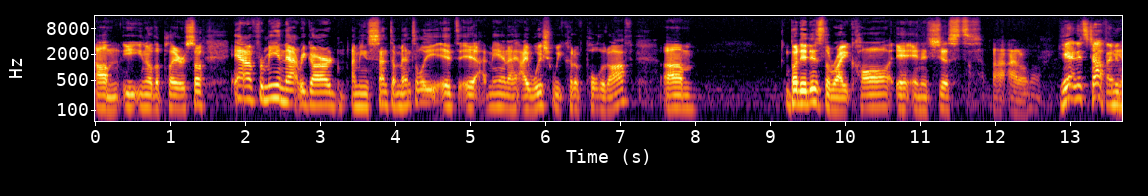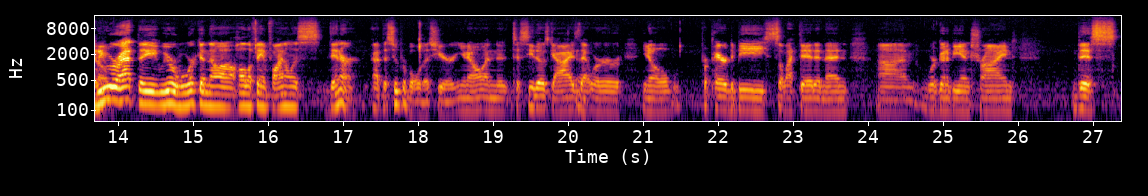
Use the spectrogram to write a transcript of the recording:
um, you know, the players. So, yeah, for me in that regard, I mean, sentimentally, it, it man, I, I wish we could have pulled it off, um, but it is the right call, and it's just, I, I don't know. Yeah, and it's tough. I mean, You we know. were at the we were working the Hall of Fame finalists dinner at the Super Bowl this year, you know, and to- to see those guys that were, you know, prepared to be selected, and then um, we're going to be enshrined this,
